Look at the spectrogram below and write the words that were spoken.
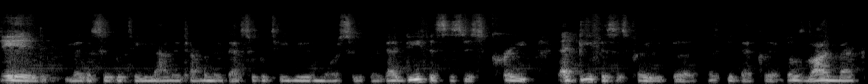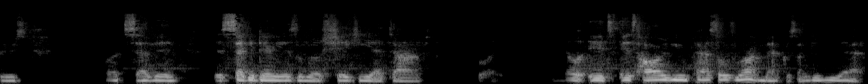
did make a super team. Now they're trying to make that super team even more super. That defense is just crazy. That defense is crazy good. Let's get that clear. Those linebackers, front seven, the secondary is a little shaky at times, but you know, it's it's hard getting past those linebackers. I'll give you that.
